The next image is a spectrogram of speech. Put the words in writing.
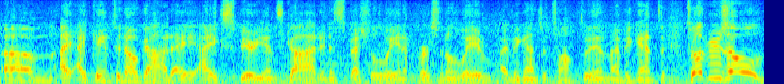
um, I, I, came to know God. I, I, experienced God in a special way, in a personal way. I began to talk to Him. I began to, 12 years old.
